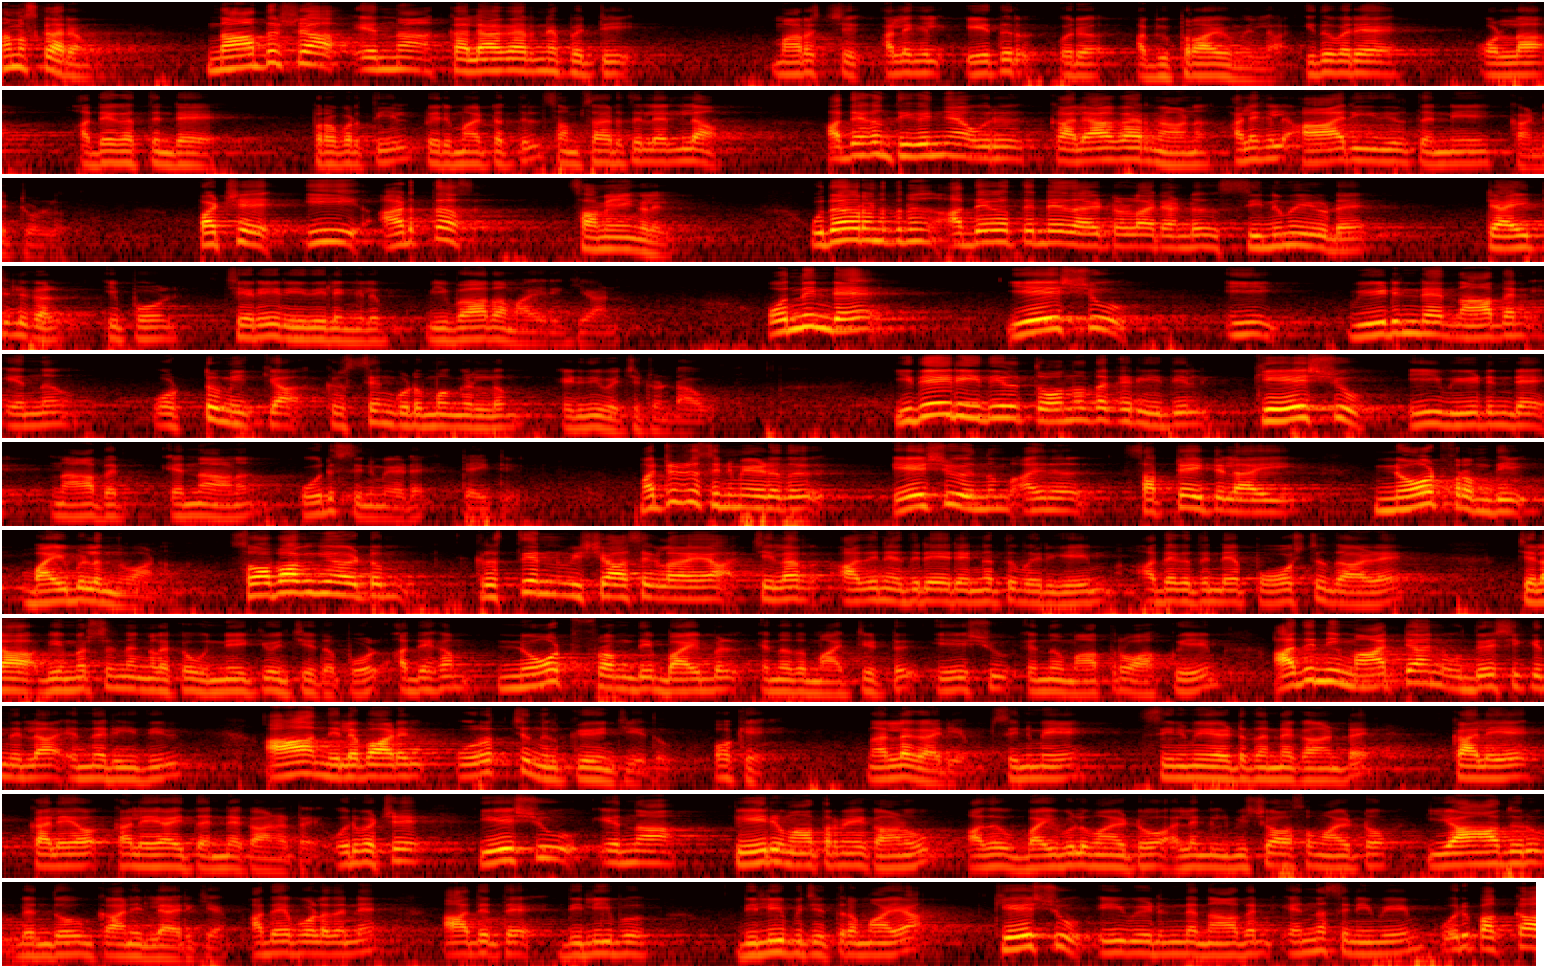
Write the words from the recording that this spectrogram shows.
നമസ്കാരം. നാദിഷ എന്ന കലാകാരനെ പറ്റി മറിച്ച് അല്ലെങ്കിൽ എതിർ ഒരു അഭിപ്രായവുമില്ല. ഇതുവരെ ഉള്ള അദ്ദേഹത്തിന്റെ പ്രവൃത്തിയിൽ പെരുമാറ്റത്തിൽ സംസാരത്തിലെല്ലാം അദ്ദേഹം തികഞ്ഞ ഒരു കലാകാരനാണ് അല്ലെങ്കിൽ ആ രീതിയിൽ തന്നെ കണ്ടിട്ടുള്ളൂ. പക്ഷേ ഈ അടുത്ത സമയങ്ങളിൽ ഉദാഹരണത്തിന് അദ്ദേഹത്തിന്റേതായിട്ടുള്ള രണ്ട് സിനിമയുടെ ടൈറ്റിലുകൾ ഇപ്പോൾ ചെറിയ രീതിയിലെങ്കിലും വിവാദമായിരിക്കുകയാണ്. ഒന്നിന്റെ യേശു ഈ വീടിന്റെ നാഥൻ എന്ന് ഒട്ടുമിക്ക ക്രിസ്ത്യൻ കുടുംബങ്ങളിലും എഴുതി വച്ചിട്ടുണ്ടാവും. ഇതേ രീതിയിൽ തോന്നത്തക്ക രീതിയിൽ കേശു ഈ വീടിന്റെ നാഥൻ എന്നാണ് ഒരു സിനിമയുടെ ടൈറ്റിൽ. മറ്റൊരു സിനിമയുടേത് യേശു എന്നും അതിന് സബ് ടൈറ്റിലായി നോട്ട് ഫ്രം ദി ബൈബിൾ എന്നുമാണ്. സ്വാഭാവികമായിട്ടും ക്രിസ്ത്യൻ വിശ്വാസികളായ ചിലർ അതിനെതിരെ രംഗത്ത് വരികയും അദ്ദേഹത്തിന്റെ പോസ്റ്റ് താഴെ ചില വിമർശനങ്ങളൊക്കെ ഉന്നയിക്കുകയും ചെയ്തപ്പോൾ അദ്ദേഹം നോട്ട് ഫ്രം ദി ബൈബിൾ എന്നത് മാറ്റിയിട്ട് യേശു എന്ന് മാത്രമാക്കുകയും അതിനി മാറ്റാൻ ഉദ്ദേശിക്കുന്നില്ല എന്ന രീതിയിൽ ആ നിലപാടിൽ ഉറച്ചു നിൽക്കുകയും ചെയ്തു. ഓക്കെ നല്ല കാര്യം. സിനിമയെ സിനിമയായിട്ട് തന്നെ കാണട്ടെ കലയെ കലയോ കലയായി തന്നെ കാണട്ടെ. ഒരുപക്ഷെ യേശു എന്ന പേര് മാത്രമേ കാണൂ. അത് ബൈബിളുമായിട്ടോ അല്ലെങ്കിൽ വിശ്വാസമായിട്ടോ യാതൊരു ബന്ധവും കാണില്ലായിരിക്കാം. അതേപോലെ തന്നെ ആദ്യത്തെ ദിലീപ് ദിലീപ് ചിത്രമായ കേശു ഈ വീടിന്റെ നാഥൻ എന്ന സിനിമയും ഒരു പക്ക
